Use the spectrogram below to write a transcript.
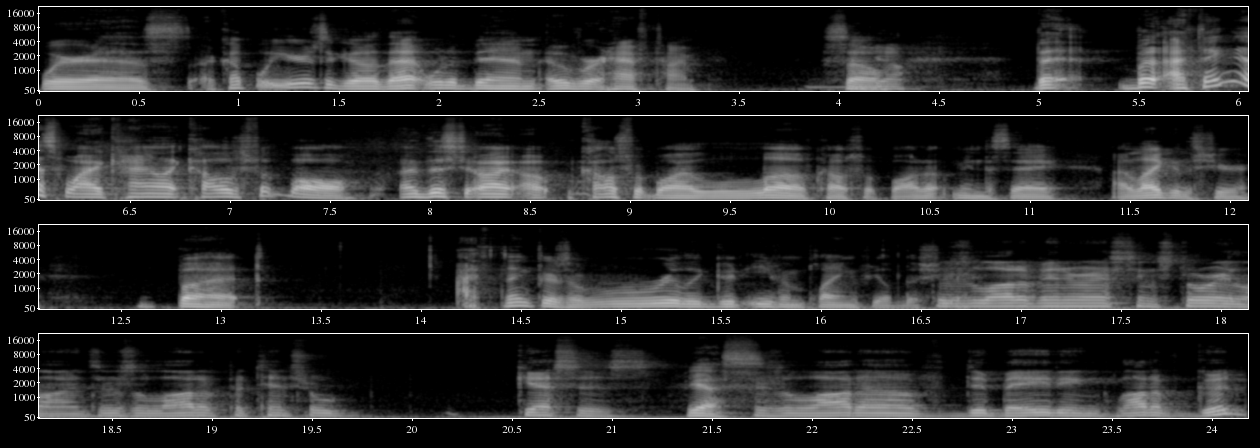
whereas a couple years ago that would have been over at halftime. So. Yeah. That, but I think that's why I kind of like college football. Uh, this I, uh, college football, I love college football. I don't mean to say I like it this year, but I think there's a really good even playing field this year. There's a lot of interesting storylines. There's a lot of potential guesses. Yes, There's a lot of debating, a lot of good,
